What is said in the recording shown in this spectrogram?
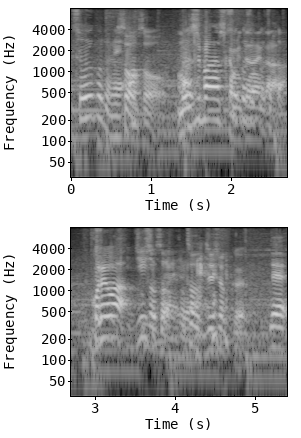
そういうことね。そうそう。文字盤しか見てないから。これは G シそうそうそう G ショック。で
